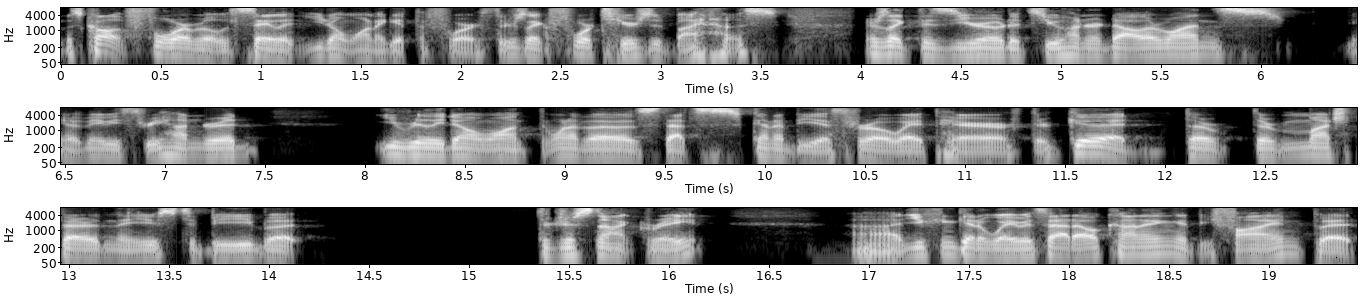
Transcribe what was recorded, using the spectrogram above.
Let's call it four, but let's say that you don't want to get the fourth. There's like four tiers of binos. There's like the zero to two hundred dollar ones, you know, maybe three hundred you really don't want one of those that's going to be a throwaway pair. They're good. They're they're much better than they used to be, but they're just not great. Uh, you can get away with that elk hunting; it'd be fine, but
